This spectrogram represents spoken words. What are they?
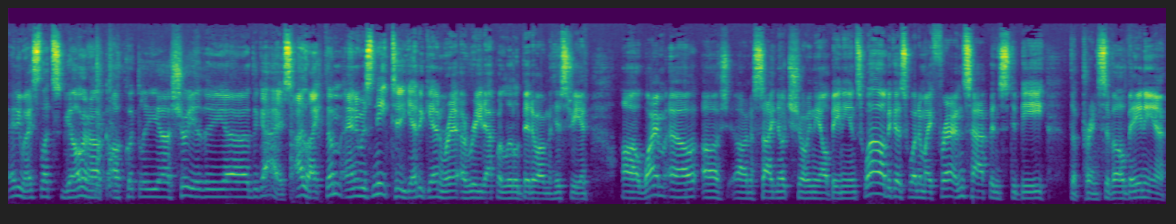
anyways, let's go and I'll, I'll quickly uh, show you the uh, the guys. I like them, and it was neat to yet again re uh, read up a little bit on the history. And uh, why am uh, on a side note showing the Albanians? Well, because one of my friends happens to be the Prince of Albania.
